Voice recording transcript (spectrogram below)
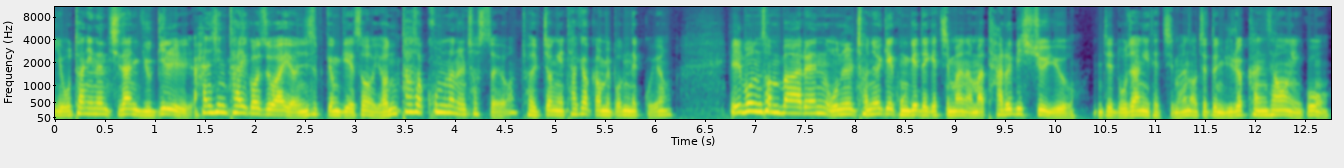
이 오타니는 지난 6일 한신 타이거즈와의 연습 경기에서 연타석 홈런을 쳤어요. 절정의 타격감을 뽐냈고요. 일본 선발은 오늘 저녁에 공개되겠지만 아마 다르비슈 유 이제 노장이 됐지만 어쨌든 유력한 상황이고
